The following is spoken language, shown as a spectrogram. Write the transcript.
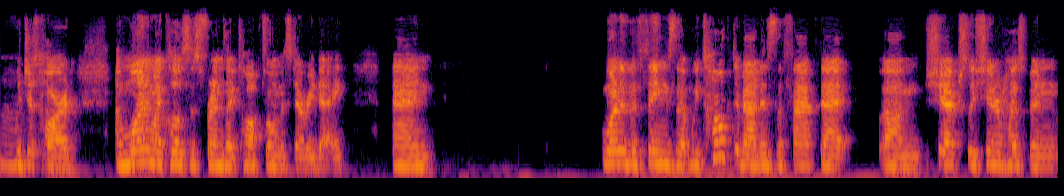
mm-hmm. which is hard. And one of my closest friends I talk to almost every day. And one of the things that we talked about is the fact that um, she actually, she and her husband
